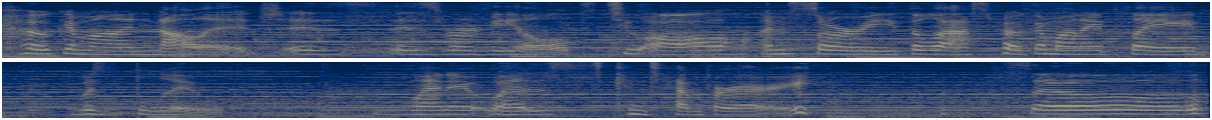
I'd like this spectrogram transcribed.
Pokemon knowledge is is revealed to all. I'm sorry. The last Pokemon I played was Blue when it was contemporary. so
